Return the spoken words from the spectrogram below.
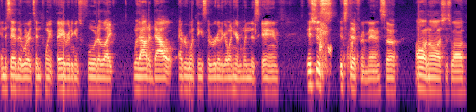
And to say that we're a 10 point favorite against Florida, like without a doubt, everyone thinks that we're gonna go in here and win this game. It's just it's different, man. So all in all, it's just wild.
